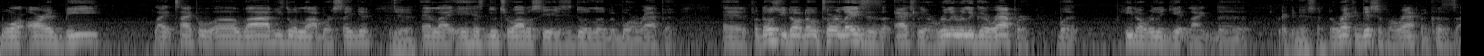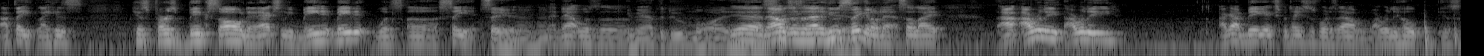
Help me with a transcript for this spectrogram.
more R and B, like type of uh, vibe. He's doing a lot more singing, Yeah. and like in his new Toronto series, he's doing a little bit more rapping. And for those of you who don't know, Tory Lanez is actually a really, really good rapper, but he don't really get like the Recognition. the recognition for rapping because I think like his his first big song that actually made it made it was uh "Say It," Say it. and that was uh You're gonna have to do more. Than yeah that was just it. he was Yeah. singing on that. So like, I, I really I really I got big expectations for this album. I really hope it's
